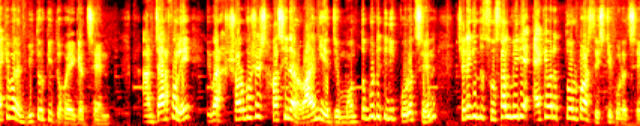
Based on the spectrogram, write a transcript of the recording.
একেবারে বিতর্কিত হয়ে গেছেন। আর যার ফলে এবার সর্বশেষ হাসিনার রায় নিয়ে যে মন্তব্যটি তিনি করেছেন, সেটা কিন্তু সোশ্যাল মিডিয়া একেবারে তোলপাড় সৃষ্টি করেছে।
